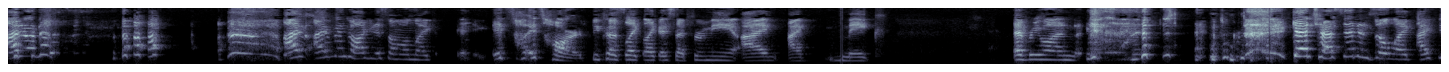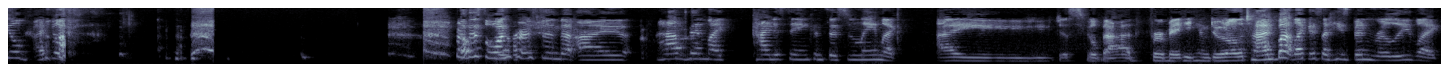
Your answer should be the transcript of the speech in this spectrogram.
I don't know. I've I've been talking to someone like it's it's hard because like like I said for me I I make everyone get tested. And so like I feel I feel for this one person that I have been like kind of seeing consistently like I just feel bad for making him do it all the time. But like I said he's been really like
